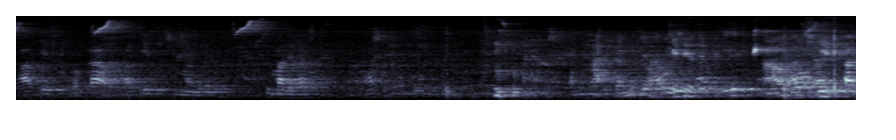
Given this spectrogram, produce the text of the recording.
เท้าชิดสองเก้าเท้าชิดขึ้นมาเลยขึ้นมาเลยครับชิดเอาชิดครับ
